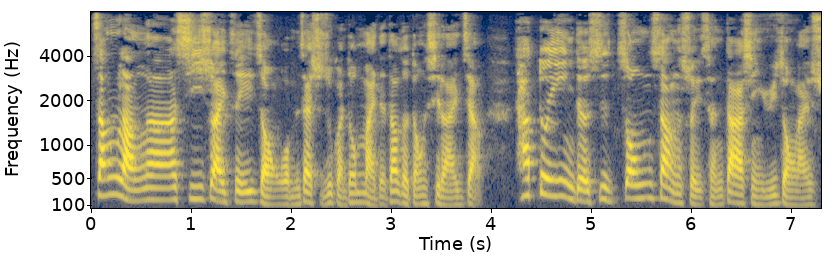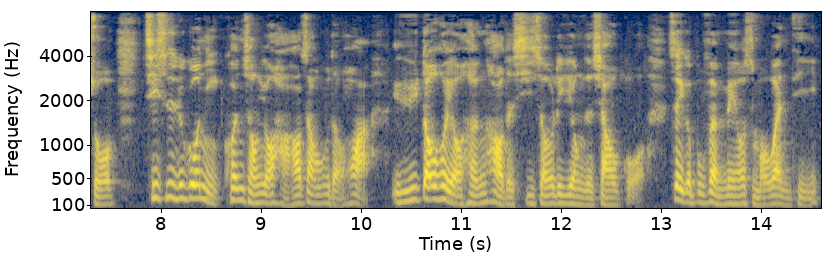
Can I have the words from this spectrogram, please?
蟑螂啊、蟋蟀这一种我们在水族馆都买得到的东西来讲。它对应的是中上水层大型鱼种来说，其实如果你昆虫有好好照顾的话，鱼都会有很好的吸收利用的效果，这个部分没有什么问题。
